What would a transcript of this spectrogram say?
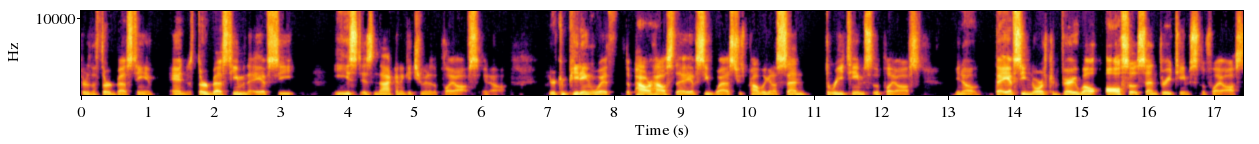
they're the third best team. And the third best team in the AFC East is not going to get you into the playoffs. You know, you're competing with the powerhouse, the AFC West, who's probably going to send three teams to the playoffs. You know, the AFC North could very well also send three teams to the playoffs.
